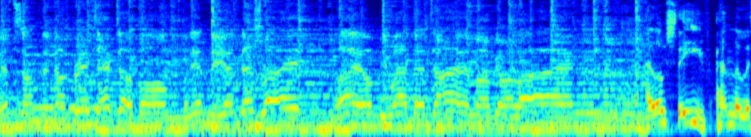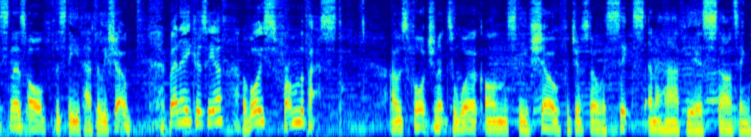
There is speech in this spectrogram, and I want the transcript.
It's something unpredictable, but in the end it's right. I hope you had the time of your life. Hello, Steve, and the listeners of The Steve Hatherley Show. Ben Akers here, a voice from the past. I was fortunate to work on the Steve Show for just over six and a half years, starting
